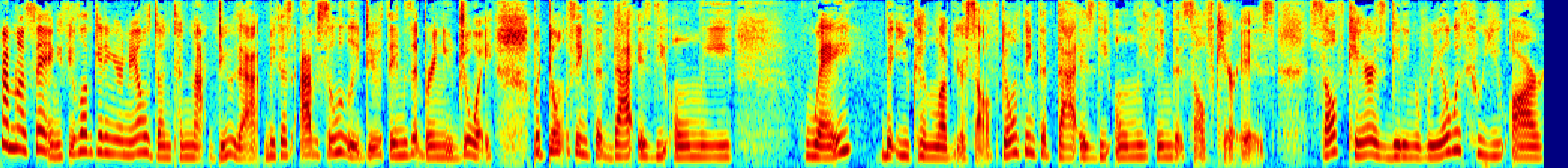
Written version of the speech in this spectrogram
And I'm not saying if you love getting your nails done to not do that, because absolutely do things that bring you joy. But don't think that that is the only way that you can love yourself. Don't think that that is the only thing that self care is. Self care is getting real with who you are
